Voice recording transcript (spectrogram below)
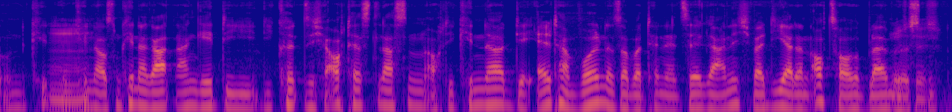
und Ki Mhm. Kinder aus dem Kindergarten angeht. Die, die könnten sich ja auch testen lassen, auch die Kinder. Die Eltern wollen das aber tendenziell gar nicht, weil die ja dann auch zu Hause bleiben Richtig. müssten.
